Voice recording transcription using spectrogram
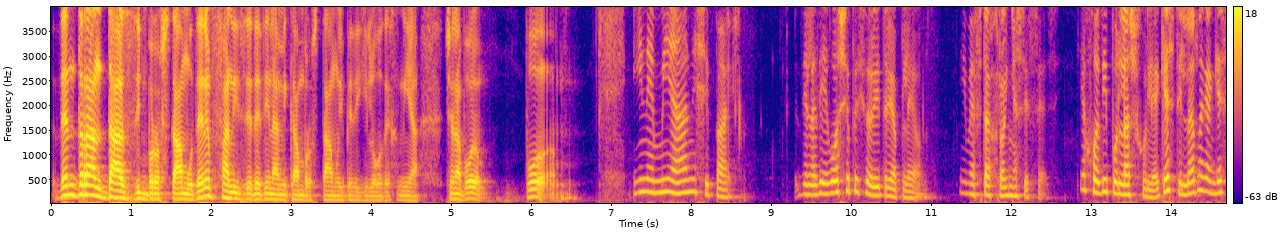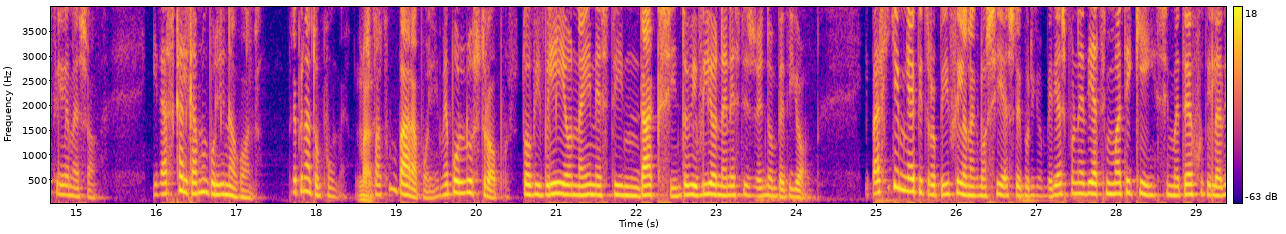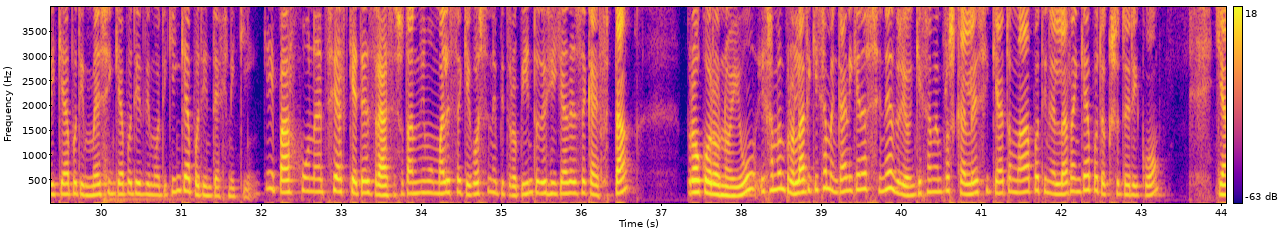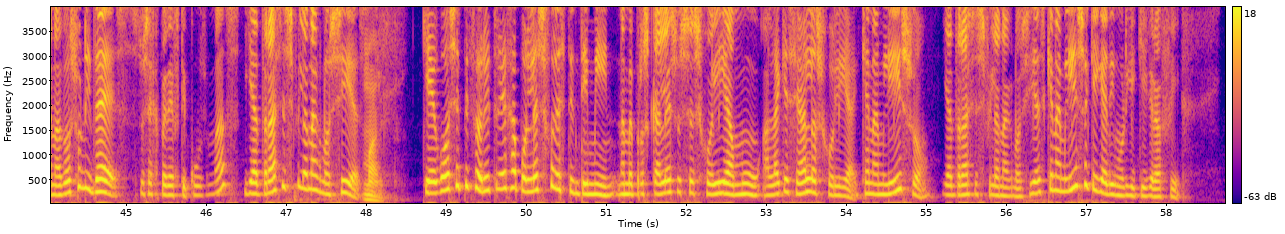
δεν τραντάζει μπροστά μου, δεν εμφανίζεται δυναμικά μπροστά μου η παιδική λογοτεχνία. Και να πω. Που... Είναι μία άνηση πάλι. Δηλαδή, εγώ είσαι επιθεωρήτρια πλέον. Είμαι 7 χρόνια στη θέση. Και έχω δει πολλά σχολεία και στη Λάρνακα και στη Λεμεσό. Οι δάσκαλοι κάνουν πολύ αγώνα. Πρέπει να το πούμε. Μάλιστα. Προσπαθούν πάρα πολύ, με πολλούς τρόπους. Το βιβλίο να είναι στην τάξη, το βιβλίο να είναι στη ζωή των παιδιών. Υπάρχει και μια επιτροπή φιλαναγνωσίας στο Υπουργείο Παιδείας που είναι διατμηματική. Συμμετέχουν δηλαδή και από τη μέση και από τη δημοτική και από την τεχνική. Και υπάρχουν έτσι αρκετές δράσεις. Όταν ήμουν μάλιστα και εγώ στην επιτροπή το 2017, προ-κορονοϊού, είχαμε προλάβει και είχαμε κάνει και ένα συνέδριο και είχαμε προσκαλέσει και άτομα από την Ελλάδα και από το εξωτερικό για να δώσουν ιδέες στους εκπαιδευτικούς μας για δράσεις φιλαναγνωσίας. Μάλιστα. Και εγώ ως επιθωρήτρια είχα πολλές φορές την τιμή να με προσκαλέσω σε σχολεία μου αλλά και σε άλλα σχολεία και να μιλήσω για δράσεις φιλαναγνωσίας και να μιλήσω και για δημιουργική γραφή.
